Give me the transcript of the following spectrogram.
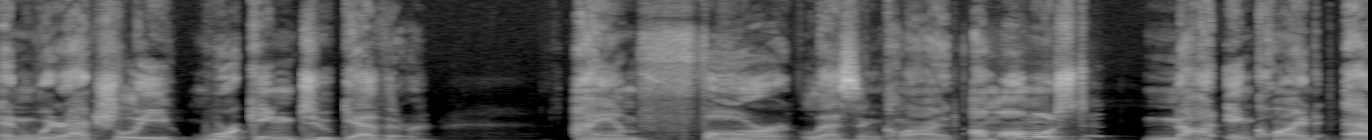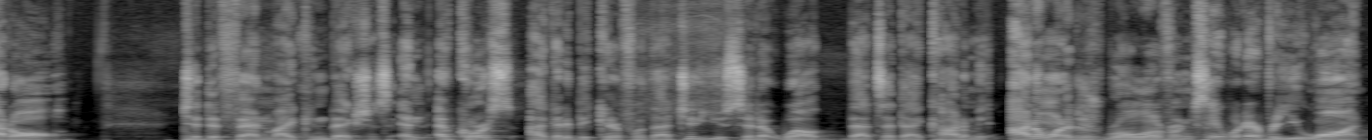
and we're actually working together, I am far less inclined. I'm almost not inclined at all to defend my convictions. And of course, I got to be careful with that too. You said it well. That's a dichotomy. I don't want to just roll over and say whatever you want.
